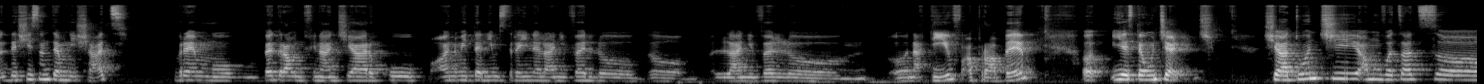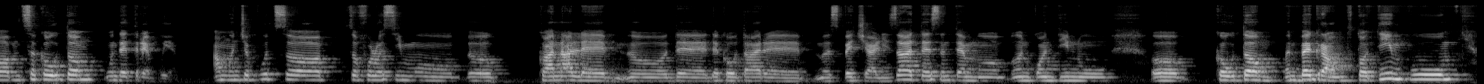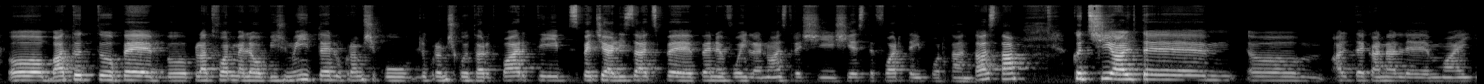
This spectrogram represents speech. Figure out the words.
deși suntem nișați, vrem uh, background financiar cu anumite limbi străine la nivel, uh, uh, la nivel nativ, aproape, este un challenge. Și atunci am învățat să, să căutăm unde trebuie. Am început să, să folosim canale de, de căutare specializate, suntem în continuu căutăm în background tot timpul, uh, atât pe uh, platformele obișnuite, lucrăm și cu, lucrăm și cu third party, specializați pe, pe nevoile noastre și, și este foarte important asta, cât și alte, uh, alte canale mai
